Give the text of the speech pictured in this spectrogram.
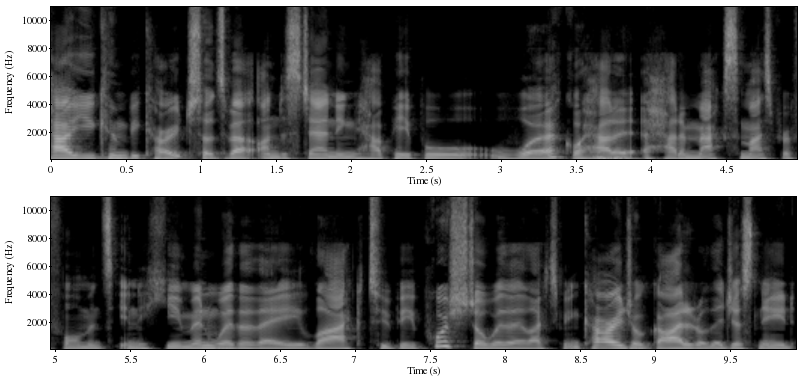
how you can be coached so it's about understanding how people work or how to how to maximize performance in a human whether they like to be pushed or whether they like to be encouraged or guided or they just need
